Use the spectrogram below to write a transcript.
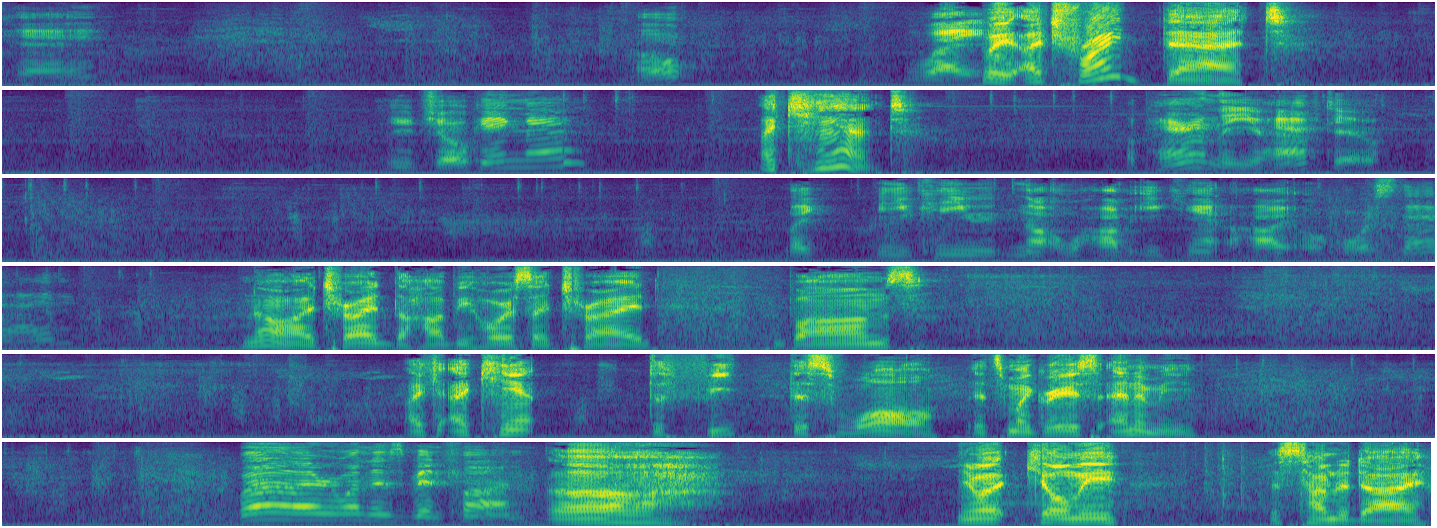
okay. Oh, wait. Wait, I tried that. You joking, man? I can't. Apparently, you have to. Can you can you not hobby? You can't ho- horse that either. Eh? No, I tried the hobby horse. I tried bombs. I, I can't defeat this wall. It's my greatest enemy. Well, everyone, this has been fun. Ugh. You know what? Kill me. It's time to die.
